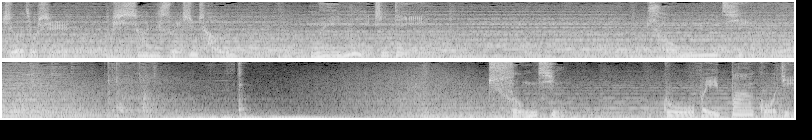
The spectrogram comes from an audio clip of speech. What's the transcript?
这就是山水之城、美丽之地——重庆。重庆，古为八国地，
